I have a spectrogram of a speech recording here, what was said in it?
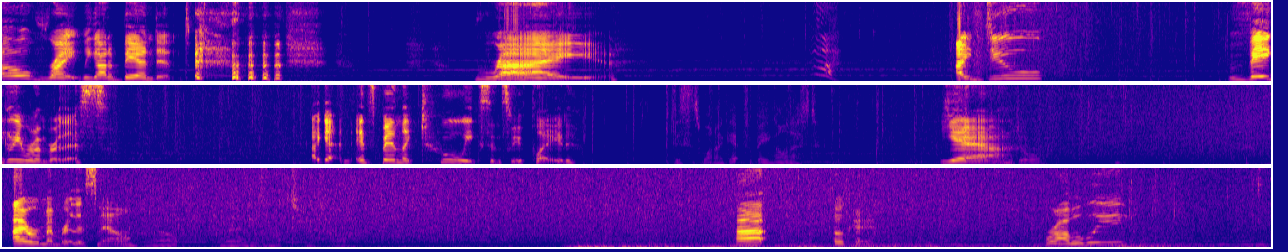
Oh, right. We got abandoned. right. I do vaguely remember this. Again, it's been like two weeks since we've played. This is what I get for being honest. Yeah. I remember this now. Well, Mandy's not too Ah, okay. Probably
